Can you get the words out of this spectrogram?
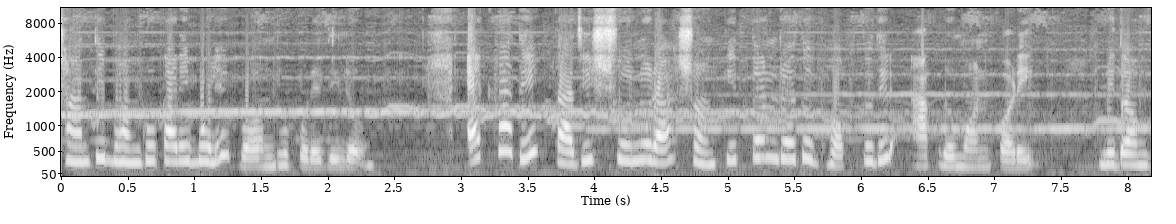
শান্তি ভঙ্গকারী বলে বন্ধ করে দিল। এক রাতে কাজীর সৈন্যরা সংকীর্তনরত ভক্তদের আক্রমণ করে। মৃদঙ্গ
